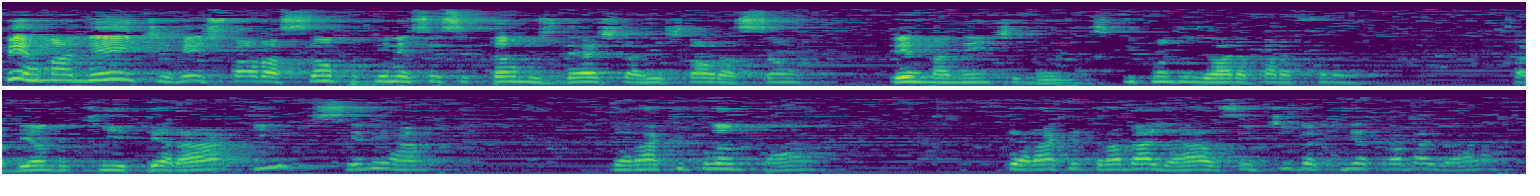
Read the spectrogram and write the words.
permanente restauração, porque necessitamos desta restauração permanentemente. E quando ele olha para frente, sabendo que terá que semear, terá que plantar, terá que trabalhar. O sentido aqui é trabalhar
